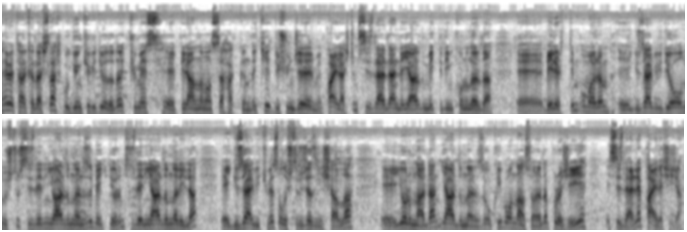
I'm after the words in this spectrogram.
Evet arkadaşlar bugünkü videoda da kümes e, planlaması hakkındaki düşüncelerimi paylaştım. Sizlerden de yardım beklediğim konuları da e, belirttim. Umarım e, güzel bir video olmuştur. Sizlerin yardımlarınızı bekliyorum. Sizlerin yardımlarıyla güzel bir kümes oluşturacağız inşallah. Yorumlardan yardımlarınızı okuyup ondan sonra da projeyi sizlerle paylaşacağım.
